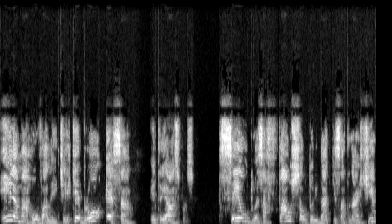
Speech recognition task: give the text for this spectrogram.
ele amarrou o valente, ele quebrou essa, entre aspas, pseudo, essa falsa autoridade que Satanás tinha,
